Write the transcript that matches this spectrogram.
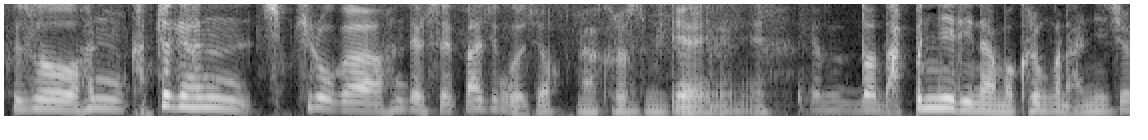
그래서 한 갑자기 한 10kg가 한 달새에 빠진 거죠. 아 그렇습니까? 예, 예, 예. 너 나쁜 일이나 뭐 그런 건 아니죠?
